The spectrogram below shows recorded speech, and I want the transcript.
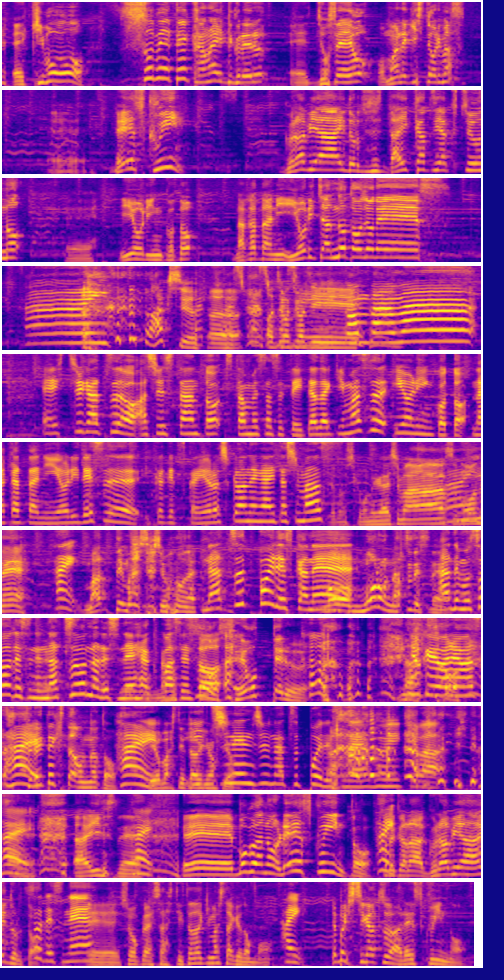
えー希望をすべて叶えてくれる、えー女性をお招きしております、えーレースクイーン。グラビアアイドルとして大活躍中の、えー、いおりんこと中谷いおりちゃんの登場です。はーい。拍手。パチパチパチパチパチこんばんは。えー、7月をアシスタント務めさせていただきますいおりんこと中谷いおりです。1ヶ月間よろしくお願いいたします。よろしくお願いします、はい。もうねはい。待ってましたしもうね夏っぽいですかもうねもろ夏ですね。あでもそうですね。夏女ですねもう夏を100%背負ってる。よ よく言われます。はい。連れてきた女とはい。呼ばせていただきますよ、一年中夏っぽいですね 雰囲気は。いいですはい。ね、あいいですね、はい。えー僕はあのレースクイーンと、はい。それからグラビアアイドルとそうですね。えー紹介させていただきましたけども。はい。やっぱり7月はレースクイーンの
